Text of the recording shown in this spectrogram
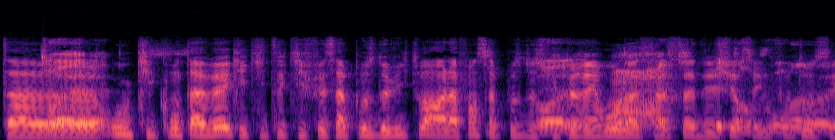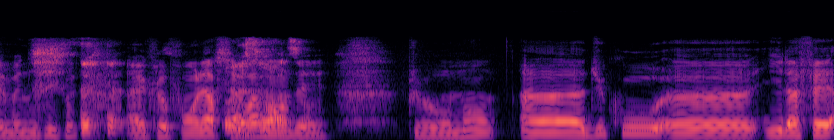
T'as ou qui compte avec et qui, qui fait sa pose de victoire à la fin, sa pose de super héros là, ça, ça déchire, c'est une photo, c'est magnifique. Avec le point en l'air, c'est vraiment des, plus beau moment. Euh, du coup, euh, il a fait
